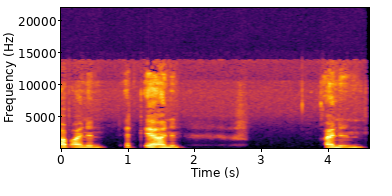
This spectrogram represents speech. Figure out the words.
Hab einen, äh, einen, einen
